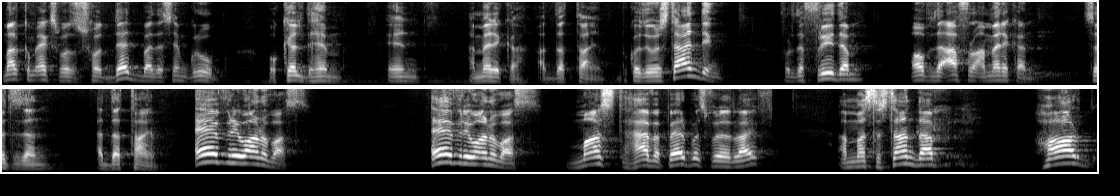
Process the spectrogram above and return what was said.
Malcolm X was shot dead by the same group who killed him in America at that time because they were standing for the freedom of the Afro American citizen at that time. Every one of us, every one of us must have a purpose for his life and must stand up hard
